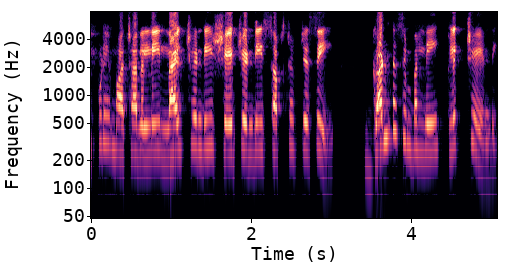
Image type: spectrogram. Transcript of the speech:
ఇప్పుడే మా ఛానల్ని లైక్ చేయండి షేర్ చేయండి సబ్స్క్రైబ్ చేసి గంట సింబల్ని క్లిక్ చేయండి.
